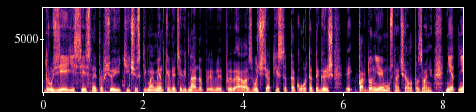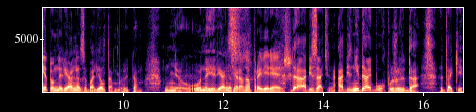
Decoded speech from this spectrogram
друзей. Естественно, это все этический момент, когда тебе говорят, надо озвучить артиста такого-то. Ты говоришь, «Э, пардон, я ему сначала позвоню. Нет, нет, он реально заболел, там, э, там, э, он реально... Все равно проверяешь. Да, обязательно. Оби- Не дай бог, да, такие.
